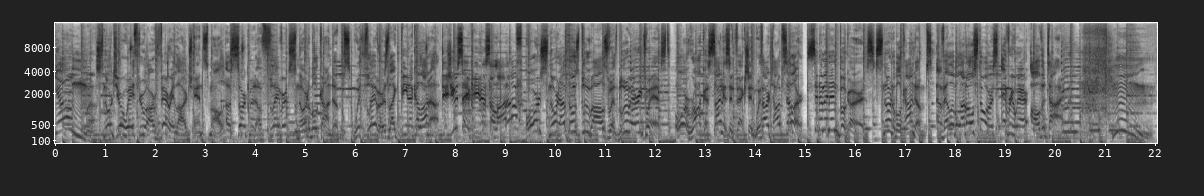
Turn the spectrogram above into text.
Yum! Snort your way through our very large and small assortment of flavored snortable condoms with flavors like pina colada. Did you say pina salada? Or snort out those blue balls with blueberry twist. Or rock a sinus infection with our top seller, cinnamon and boogers. Snortable condoms, available at all stores all the time. Mmm.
